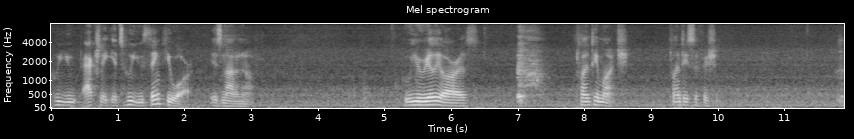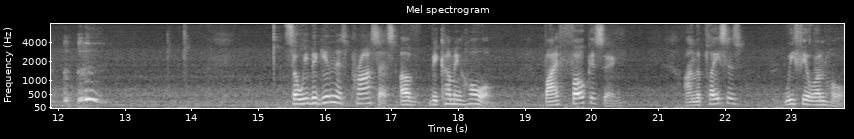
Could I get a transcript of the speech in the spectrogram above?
Who you actually, it's who you think you are is not enough. Who you really are is plenty much, plenty sufficient. So we begin this process of becoming whole by focusing on the places we feel unwhole.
